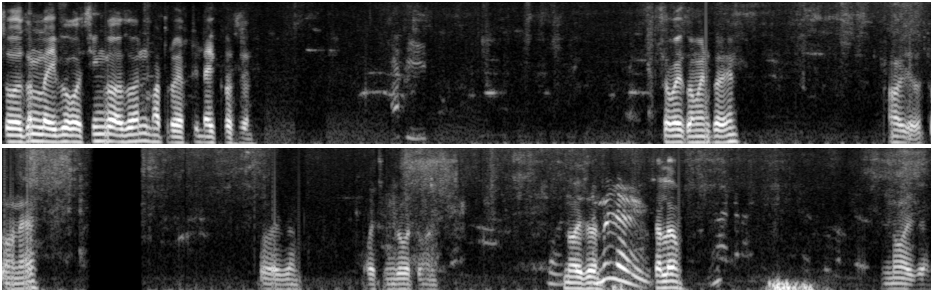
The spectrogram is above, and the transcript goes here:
ছয়জন লাইভে ওয়াচিং আছেন, মাত্র একটি লাইক করছেন। সবাই কমেন্ট করেন। ওই যে বর্তমানে ছয়জন বর্তমানে। নয়জন। সালাম। নয়জন।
